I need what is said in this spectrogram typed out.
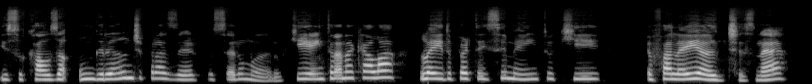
isso causa um grande prazer para o ser humano, que entra naquela lei do pertencimento que eu falei antes, né?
